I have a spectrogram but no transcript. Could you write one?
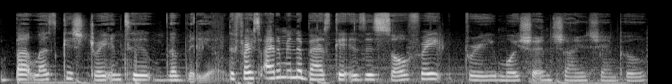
But let's get straight into the video. The first item in the basket is this sulfate free moisture and shine shampoo.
